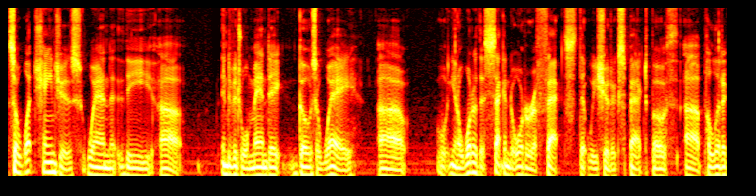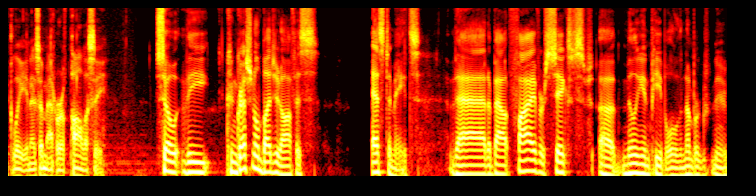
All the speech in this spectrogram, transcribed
so what changes when the uh, individual mandate goes away? Uh, you know, what are the second order effects that we should expect both uh, politically and as a matter of policy? So the Congressional Budget Office estimates that about five or six uh, million people, the number you know,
